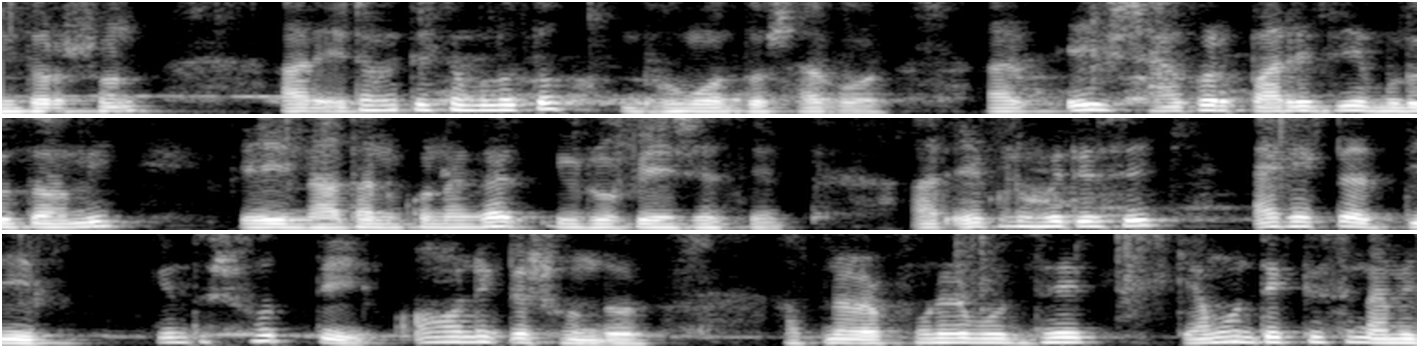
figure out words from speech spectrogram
নিদর্শন। আর এটা হইতেছে মূলত ভূমধ্য সাগর। আর এই সাগর পাড়ি দিয়ে মূলত আমি এই নাদান কোনাগার ইউরোপে এসেছি। আর এগুলো হইতেছে এক একটা দ্বীপ, কিন্তু সত্যি অনেকটা সুন্দর। আপনারা ফোনের মধ্যে কেমন দেখতেছেন আমি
